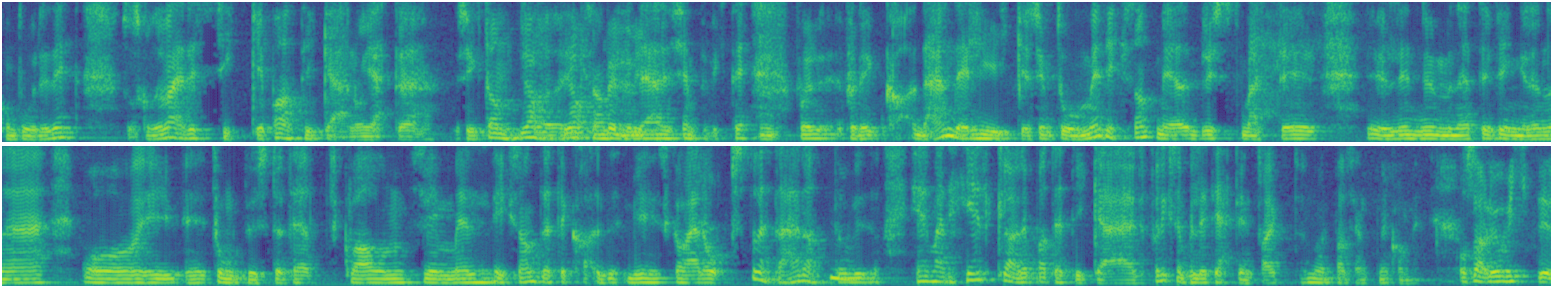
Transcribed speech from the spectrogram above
kontoret ditt, så skal du være sikker på at det ikke er noe hjertesykdom. Ja, så, ja? Det er kjempeviktig. kjempeviktig. For, for det, det er en del like symptomer med brystsmerter, litt nummenhet i fingrene og tungpustethet, kvalm, svimmel. Ikke sant? Dette, vi skal være obs på dette her. At, og være helt klare på at dette ikke er f.eks. et hjerteinfarkt når pasientene kommer. Og så er det jo viktig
